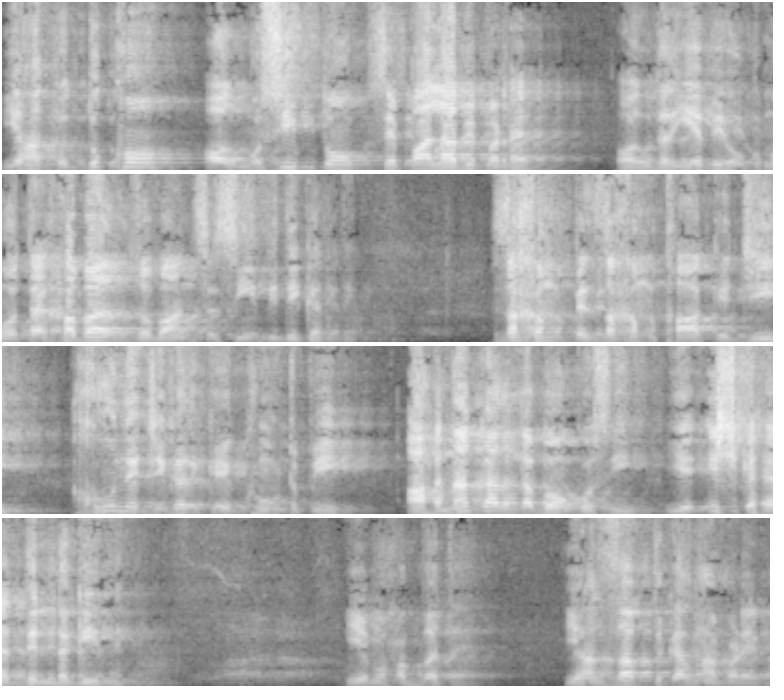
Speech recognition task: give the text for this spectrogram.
یہاں تو دکھوں اور مصیبتوں سے پالا بھی پڑا ہے۔ اور ادھر یہ بھی حکم ہوتا ہے، خبر زبان سے سی بھی دی کر دی۔ زخم پہ زخم کھا کے جی خون جگر کے گھونٹ پی۔ آہ، نہ کر لبوں کو سی، یہ عشق ہے، دل لگی نہیں۔ یہ محبت ہے۔ یہاں ضبط کرنا پڑے گا۔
